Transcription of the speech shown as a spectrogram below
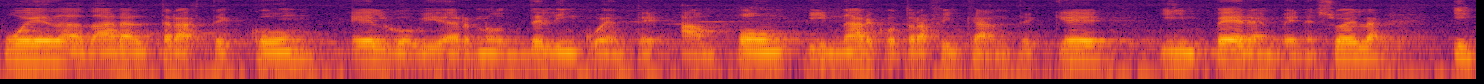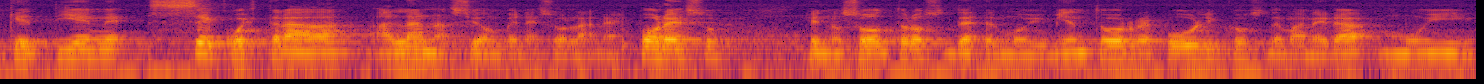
pueda dar al traste con el gobierno delincuente, ampón y narcotraficante que impera en Venezuela y que tiene secuestrada a la nación venezolana. Es por eso que nosotros desde el movimiento Repúblicos, de manera muy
